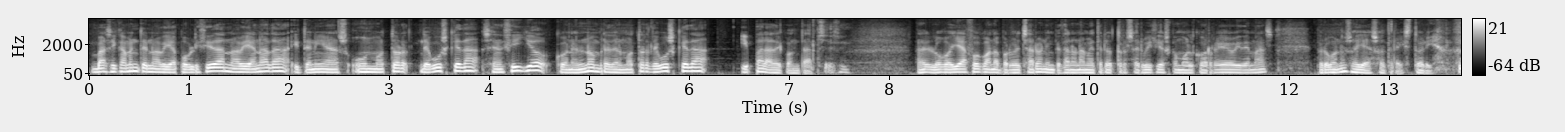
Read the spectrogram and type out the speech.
básicamente no había publicidad, no había nada, y tenías un motor de búsqueda sencillo con el nombre del motor de búsqueda y para de contar. Sí, sí. ¿Vale? Luego ya fue cuando aprovecharon y empezaron a meter otros servicios como el correo y demás, pero bueno, eso ya es otra historia.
